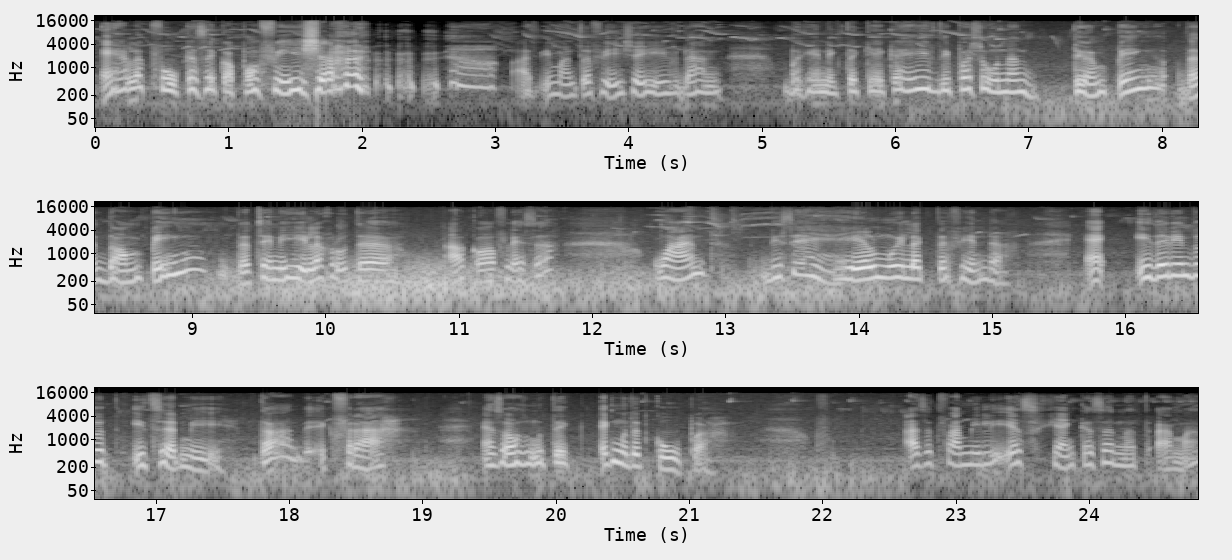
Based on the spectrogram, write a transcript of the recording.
eigenlijk focus ik op een feestje. Als iemand een feestje heeft, dan begin ik te kijken, heeft die persoon een dumping, een dumping. Dat zijn die hele grote alcoholflessen. Want die zijn heel moeilijk te vinden. En iedereen doet iets ermee. Dat ik vraag. En soms moet ik, ik moet het kopen. Als het familie is, schenken ze het aan me.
